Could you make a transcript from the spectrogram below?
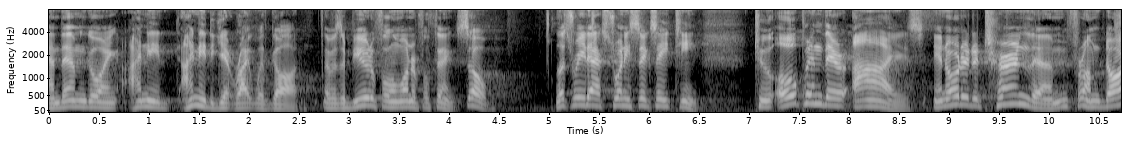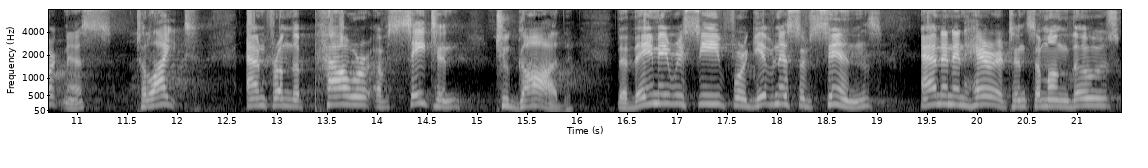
and them going, I need, I need to get right with God. It was a beautiful and wonderful thing. So let's read Acts 26 18. To open their eyes in order to turn them from darkness to light and from the power of Satan to God, that they may receive forgiveness of sins and an inheritance among those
